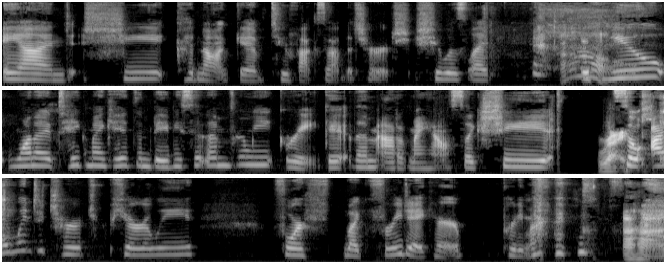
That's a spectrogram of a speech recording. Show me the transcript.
and she could not give two fucks about the church. She was like, Oh. if you want to take my kids and babysit them for me, great, get them out of my house. Like she right. so I went to church purely for like free daycare, pretty much. uh huh.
